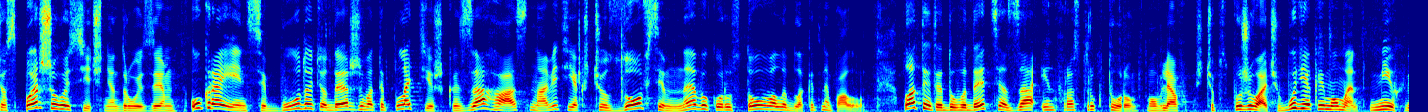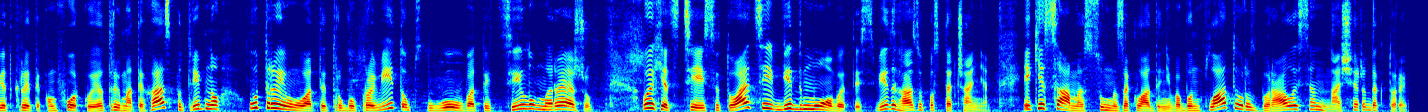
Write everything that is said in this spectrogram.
що з 1 січня, друзі, українці будуть одержувати платіжки за газ, навіть якщо зовсім не використовували блакитне паливо. Платити доведеться за інфраструктуру. Мовляв, щоб споживач у будь-який момент міг відкрити комфорку і отримати газ, потрібно утримувати трубопровід, обслуговувати цілу мережу. Вихід з цієї ситуації відмовитись від газопостачання. Які саме суми закладені в абонплату, розбиралися наші редактори.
